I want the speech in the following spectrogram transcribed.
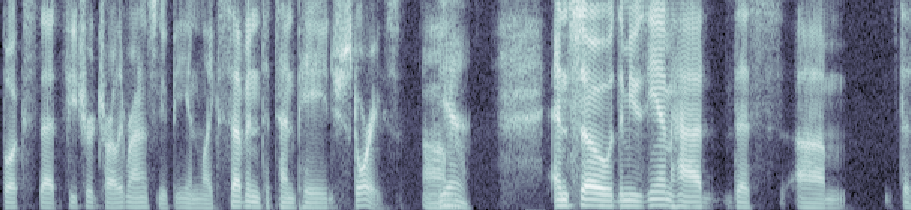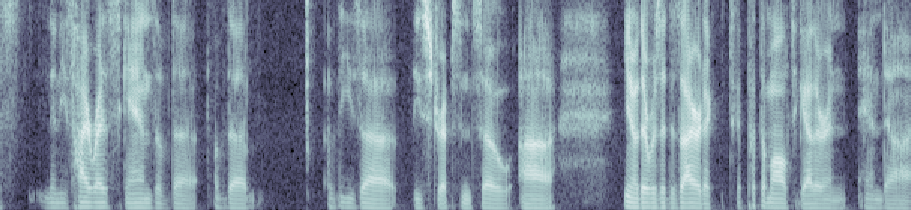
books that featured Charlie Brown and Snoopy in like seven to ten page stories. Um, yeah. And so the museum had this um, this you these high res scans of the of the of these uh, these strips, and so uh, you know there was a desire to, to put them all together and and uh,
